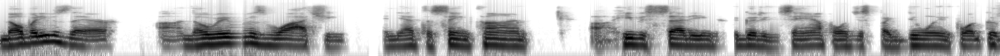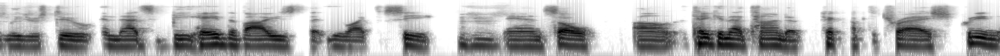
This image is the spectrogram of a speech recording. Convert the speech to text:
Nobody was there, uh, nobody was watching. And yet at the same time, uh, he was setting a good example just by doing what good leaders do, and that's behave the values that you like to see. Mm-hmm. And so, uh, taking that time to pick up the trash, putting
